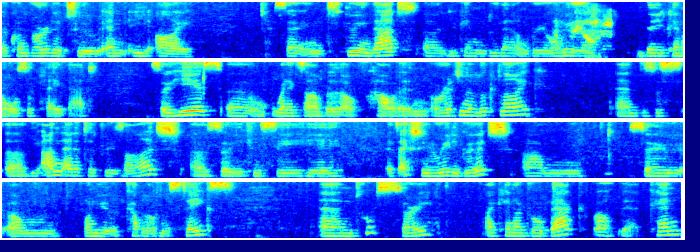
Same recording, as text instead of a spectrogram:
uh, convert it to MEI. So in doing that, uh, you can do that on Verovio. Then you can also play that. So here's uh, one example of how an original looked like. And this is uh, the unedited result. so you can see here, it's actually really good. Um, so um, only a couple of mistakes. And oops, sorry, I cannot go back. Oh, yeah, I can.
